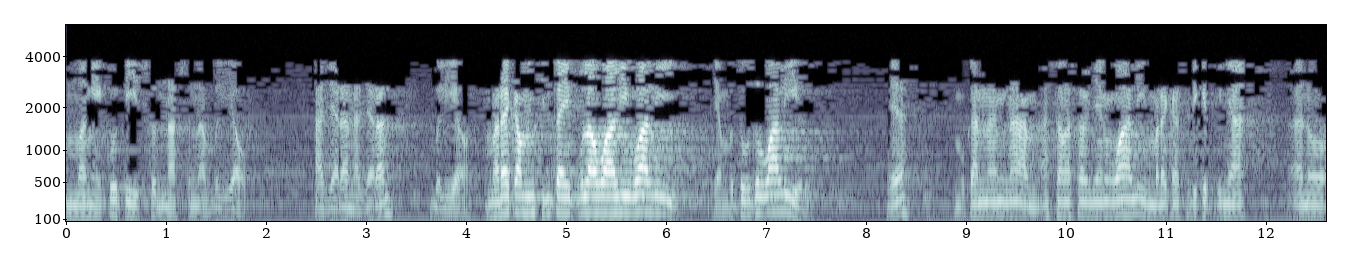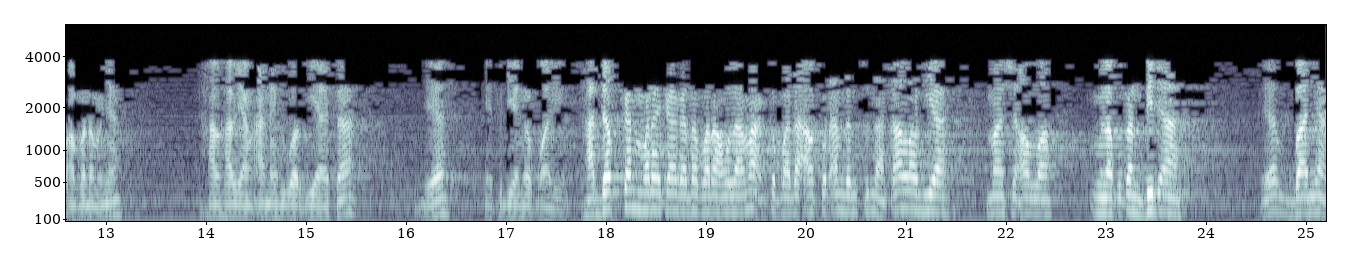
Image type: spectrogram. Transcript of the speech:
mengikuti sunnah-sunnah beliau ajaran-ajaran beliau. Mereka mencintai pula wali-wali yang betul-betul wali ya. Bukan asal-asalnya wali. Mereka sedikit punya anu apa namanya hal-hal yang aneh luar biasa ya itu dianggap wali hadapkan mereka kata para ulama kepada Al-Quran dan Sunnah kalau dia masya Allah melakukan bid'ah ya banyak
